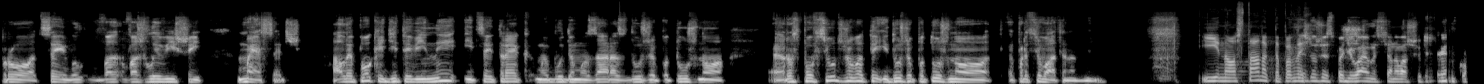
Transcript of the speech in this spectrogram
про цей важливіший меседж. Але поки діти війни, і цей трек ми будемо зараз дуже потужно е, розповсюджувати і дуже потужно працювати над ним. І наостанок, напевно, Ми дуже сподіваємося на вашу підтримку.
